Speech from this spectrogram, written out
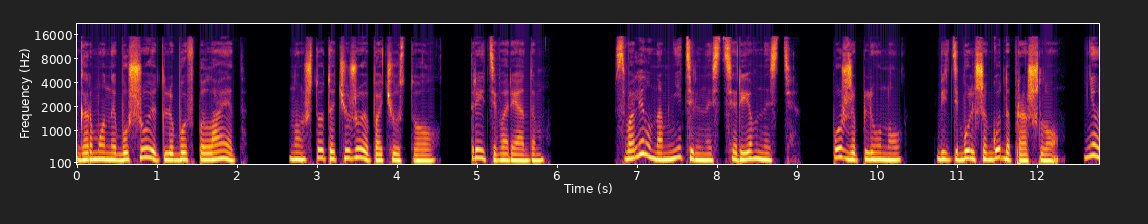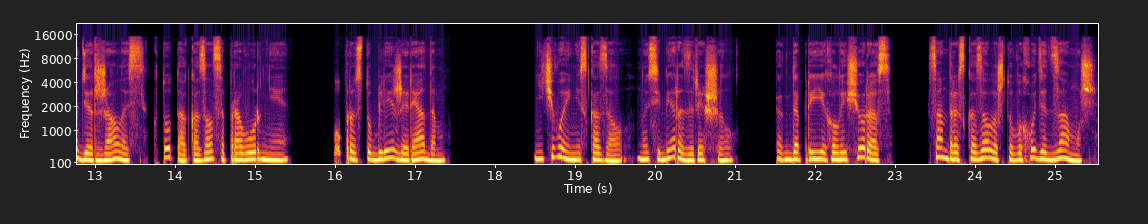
Гормоны бушуют, любовь пылает но что-то чужое почувствовал, третьего рядом. Свалил на мнительность, ревность, позже плюнул, ведь больше года прошло. Не удержалась, кто-то оказался проворнее, попросту ближе, рядом. Ничего и не сказал, но себе разрешил. Когда приехал еще раз, Сандра сказала, что выходит замуж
